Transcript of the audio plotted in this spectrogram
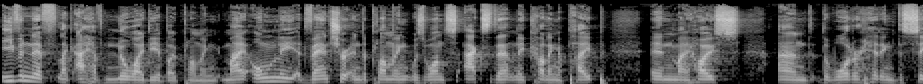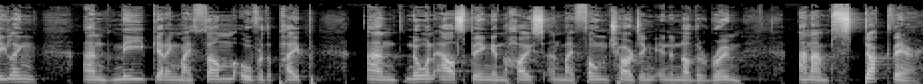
even if like i have no idea about plumbing my only adventure into plumbing was once accidentally cutting a pipe in my house and the water hitting the ceiling and me getting my thumb over the pipe and no one else being in the house and my phone charging in another room. And i'm stuck there.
